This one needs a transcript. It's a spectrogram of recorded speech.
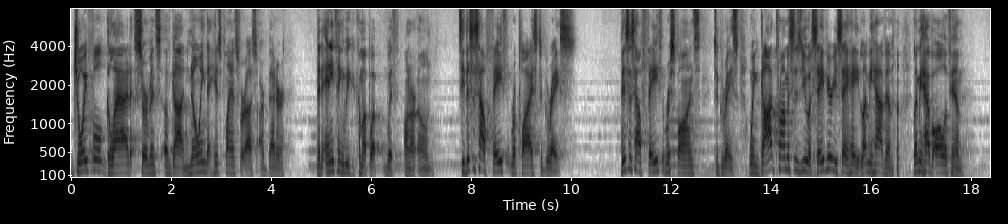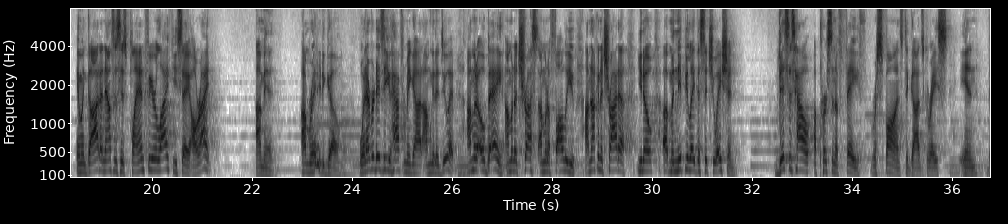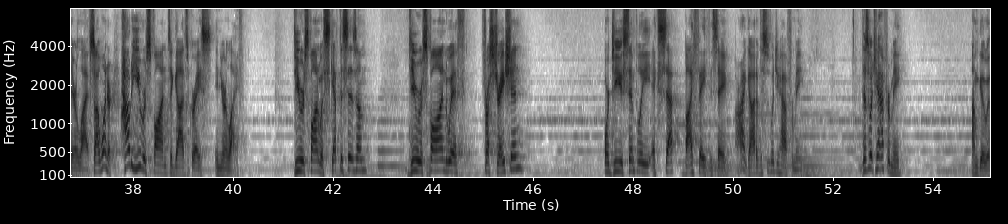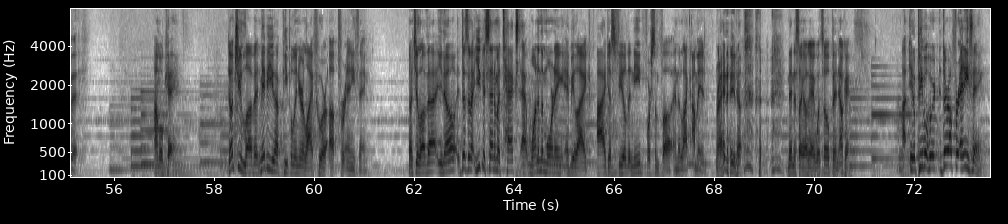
joyful, glad servants of God, knowing that His plans for us are better than anything we could come up with on our own. See, this is how faith replies to grace. This is how faith responds to grace. When God promises you a Savior, you say, Hey, let me have Him. let me have all of Him. And when God announces his plan for your life, you say, All right, I'm in. I'm ready to go. Whatever it is that you have for me, God, I'm going to do it. I'm going to obey. I'm going to trust. I'm going to follow you. I'm not going to try to, you know, uh, manipulate the situation. This is how a person of faith responds to God's grace in their life. So I wonder, how do you respond to God's grace in your life? Do you respond with skepticism? Do you respond with frustration? Or do you simply accept by faith and say, All right, God, if this is what you have for me, this is what you have for me, I'm good with it. I'm okay. Don't you love it? Maybe you have people in your life who are up for anything. Don't you love that? You know, it doesn't matter. You can send them a text at one in the morning and be like, I just feel the need for some pho. And they're like, I'm in, right? you know, then it's like, okay, what's open? Okay. Uh, you know, people who are, they're up for anything.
